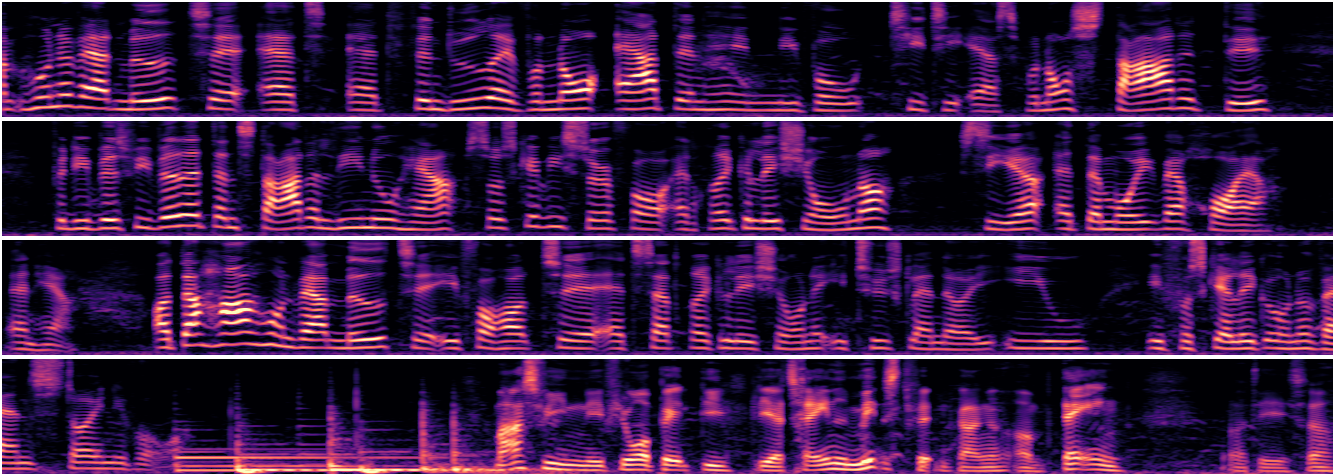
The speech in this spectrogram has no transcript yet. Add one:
um, hun har været med til at, at finde ud af, hvornår er den her niveau TTS? Hvornår starter det? Fordi hvis vi ved, at den starter lige nu her, så skal vi sørge for, at regulationer siger, at der må ikke være højere end her. Og der har hun været med til i forhold til at sætte regulationer i Tyskland og i EU i forskellige undervandsstøjniveauer. Marsvinene i Fjordbælt de bliver trænet mindst fem gange om dagen, og det er så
